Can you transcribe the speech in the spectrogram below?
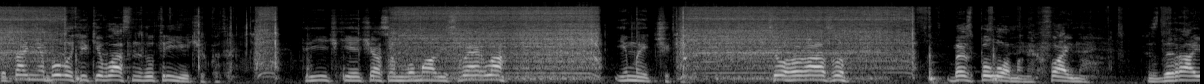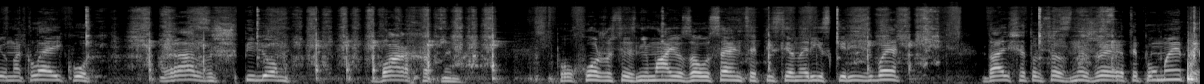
Питання було тільки власне до тріючок. Трієчки я часом ламав і сверла, і митчики. Цього разу без поломаних. Файно. Здираю наклейку раз шпілем бархатним. Прохожуся, знімаю заусенця після нарізки різьби. Далі то все знежирити, помити.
